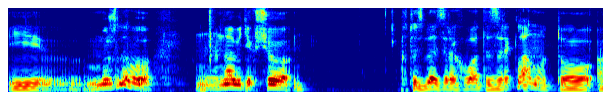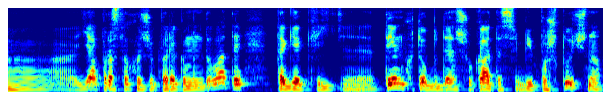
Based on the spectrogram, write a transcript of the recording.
І можливо, навіть якщо хтось буде зарахувати за рекламу, то а, я просто хочу порекомендувати, так як е, тим, хто буде шукати собі поштучно.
